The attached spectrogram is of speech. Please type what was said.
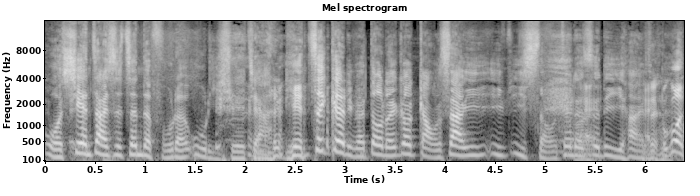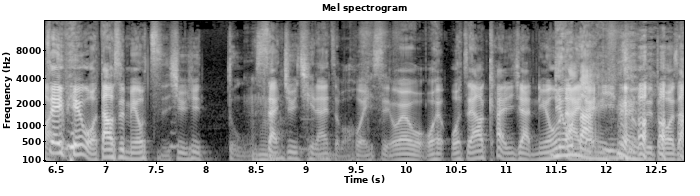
我现在是真的服了物理学家，连这个你们都能够搞上一一一手，真的是厉害。不过这一篇我倒是没有仔细去读三聚氰胺怎么回事，因为我我我只要看一下牛奶的因素是多少。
